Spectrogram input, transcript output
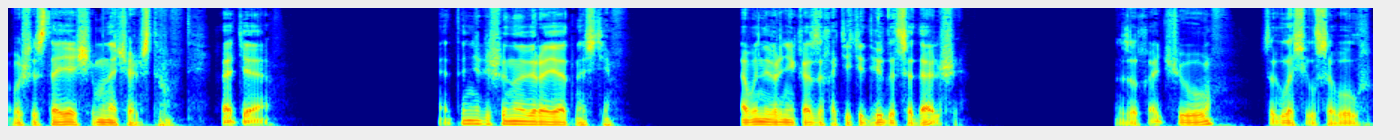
вышестоящему начальству. Хотя это не лишено вероятности. А вы наверняка захотите двигаться дальше. Захочу, согласился Вулф.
